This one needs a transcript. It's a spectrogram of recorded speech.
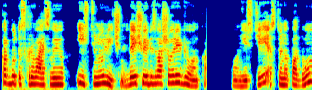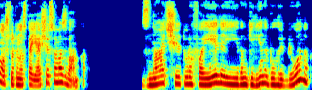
как будто скрывая свою истинную личность, да еще и без вашего ребенка, он, естественно, подумал, что ты настоящая самозванка. Значит, у Рафаэля и Евангелины был ребенок?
